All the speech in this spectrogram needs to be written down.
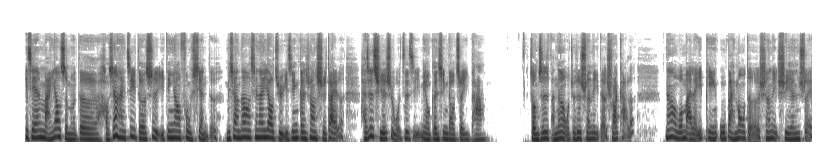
以前买药什么的，好像还记得是一定要付现的，没想到现在药局已经跟上时代了，还是其实是我自己没有更新到这一趴。总之，反正我就是顺利的刷卡了。那我买了一瓶五百 ml 的生理食盐水，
